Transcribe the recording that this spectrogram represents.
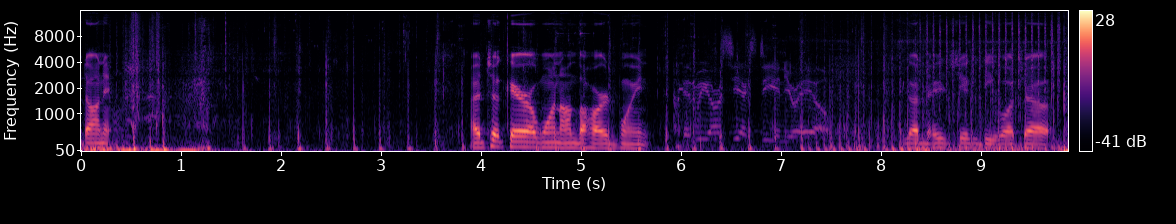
Darn it. I took care of one on the hard point. Enemy RCXD in your AO. Got an HCXD, watch out.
